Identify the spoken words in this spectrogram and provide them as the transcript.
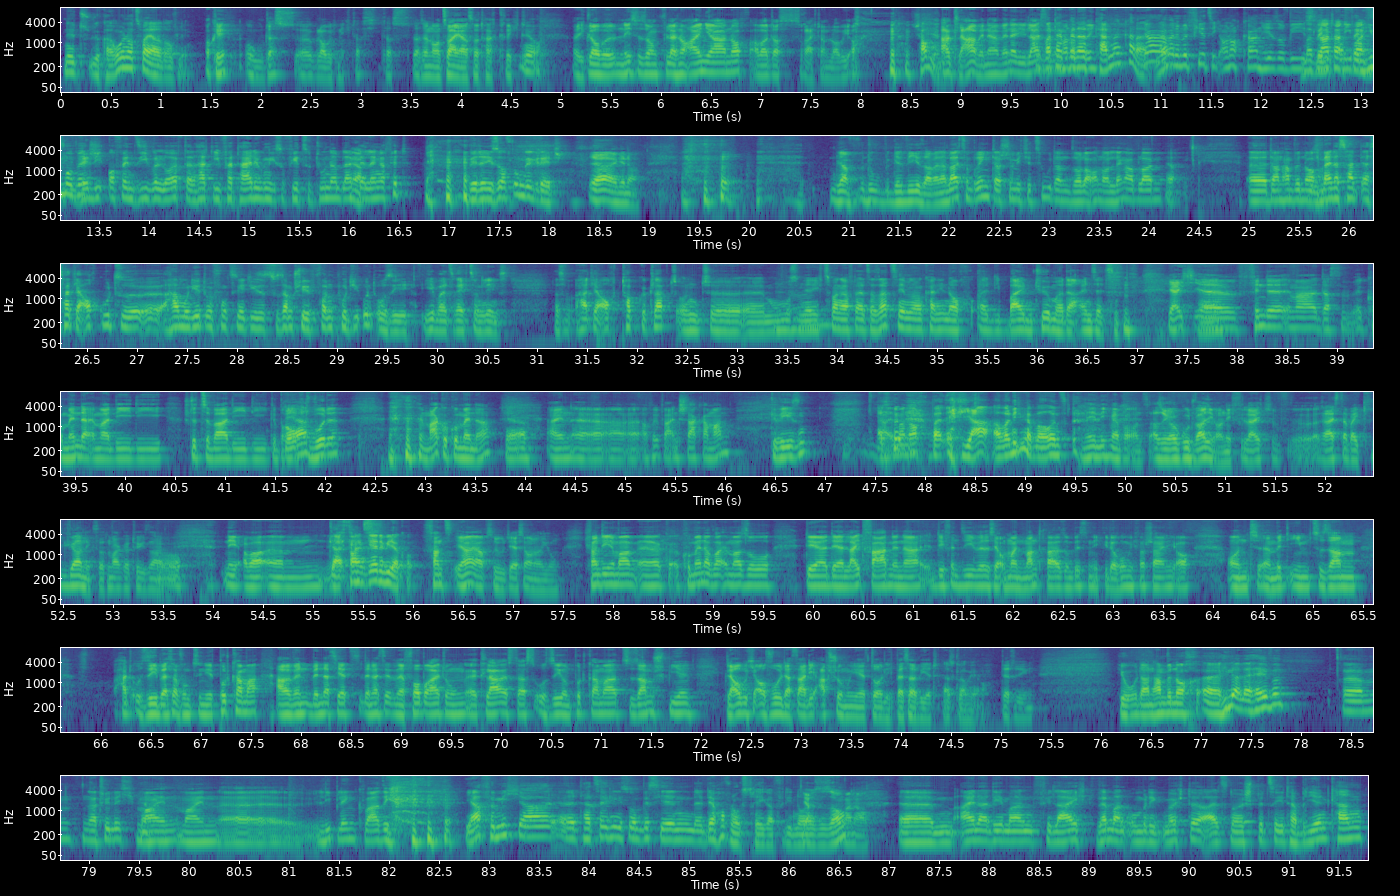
Nee, du kann ruhig noch zwei Jahre drauflegen. Okay, oh, das äh, glaube ich nicht, dass, dass, dass er noch einen Zweijahresvertrag kriegt. Ja. Also ich glaube, nächste Saison vielleicht noch ein Jahr noch, aber das reicht dann, glaube ich, auch. Schauen wir mal. Aber klar, wenn er, wenn er die Leistung immer wenn er bringt. kann, dann kann er, Ja, ne? wenn er mit 40 auch noch kann, hier so wie Aber Zlatan wenn die, Offensive, wenn Ibrahimovic. die Offensive läuft, dann hat die Verteidigung nicht so viel zu tun, dann bleibt Ja. er länger fit. Wird er nicht so oft umgegrätscht. Ja, genau. ja, du, wie gesagt, wenn er Leistung bringt, da stimme ich dir zu, dann soll er auch noch länger bleiben. Ja. Äh, dann haben wir noch. Ich meine, das hat, das hat ja auch gut so, äh, harmoniert und funktioniert, dieses Zusammenspiel von Putti und Ose, jeweils rechts und links. Das hat ja auch top geklappt und äh, äh, man muss ihn ja nicht zwanghaft als Ersatz nehmen, sondern kann ihn auch äh, die beiden Türmer da einsetzen. Ja, ich Äh, finde immer, dass Comenda immer die, die Stütze war, die, die gebraucht Wer? wurde. Marco Comenda. Ja. Ein, äh, auf jeden Fall ein starker Mann. gewesen. Ja, immer noch. Weil, ja, aber nicht mehr bei uns. Nee, nicht mehr bei uns. Also ja gut, weiß ich auch nicht. Vielleicht äh, reißt er bei Kiel gar nichts, das mag natürlich sein. Oh. Nee, aber ähm, Ja, ich fand's- gerne wiederkommen. Fand's, ja, ja, absolut, der ist ja auch noch jung. Ich fand ihn immer, äh, Commander war immer so der, der Leitfaden in der Defensive, ist ja auch mein Mantra, so ein bisschen, ich wiederhole mich wahrscheinlich auch. Und äh, mit ihm zusammen hat Ose besser funktioniert, Puttkammer. Aber wenn, wenn das jetzt, wenn das jetzt in der Vorbereitung äh, klar ist, dass Ose und Puttkammer zusammenspielen, glaube ich auch wohl, dass da die Abstimmung jetzt deutlich besser wird. Das glaube ich auch. Deswegen. Jo, dann haben wir noch äh, Hilal Helve. Ähm, natürlich mein, mein äh, Liebling quasi. Ja, für mich ja äh, tatsächlich so ein bisschen der Hoffnungsträger für die neue Ja, Saison. auch. Ähm, einer, den man vielleicht, wenn man unbedingt möchte, als neue Spitze etablieren kann,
